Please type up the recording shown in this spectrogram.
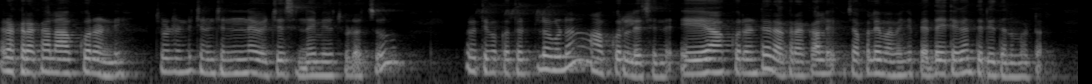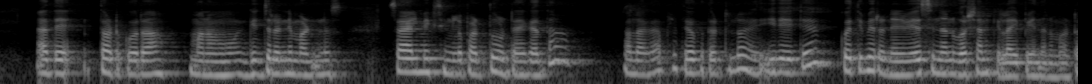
రకరకాల ఆకుకూరండి. చూడండి చిన్న చిన్నవి వచ్చేసినాయి మీరు చూడొచ్చు. ప్రతి ఒక్క తొట్టిలో కూడా ఆకుకూరలు వేసింది ఏ ఆకుకూర అంటే రకరకాలు చెప్పలేము అవన్నీ పెద్ద అయితే కానీ తెలియదు అనమాట అదే తోటకూర మనము గింజలన్నీ మడిన సాయిల్ మిక్సింగ్లో పడుతూ ఉంటాయి కదా అలాగా ప్రతి ఒక్క తొట్టిలో. ఇదైతే కొత్తిమీర నేను వేసినాను వర్షానికి ఇలా అయిపోయిందనమాట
